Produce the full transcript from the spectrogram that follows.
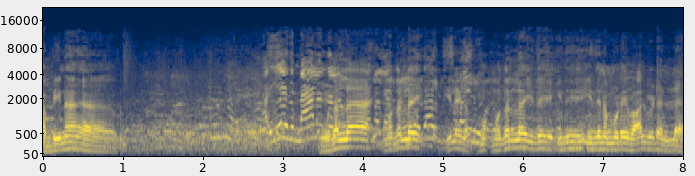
அப்படின்னா முதல்ல முதல்ல இல்லை முதல்ல இது இது இது நம்முடைய வாழ்விடம் இல்லை.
